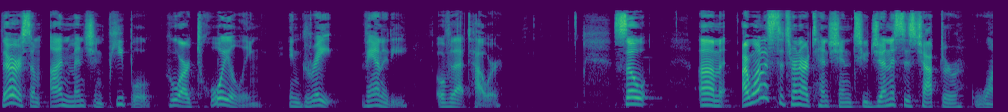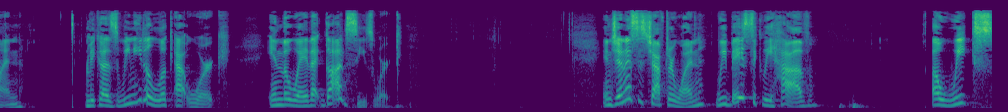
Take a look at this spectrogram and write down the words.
There are some unmentioned people who are toiling in great vanity over that tower. So, um, I want us to turn our attention to Genesis chapter 1 because we need to look at work in the way that God sees work. In Genesis chapter 1, we basically have a week's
